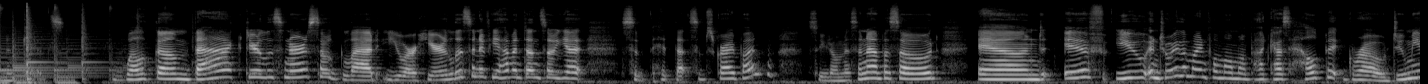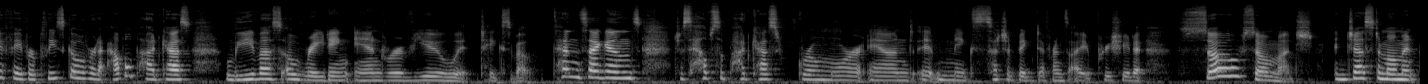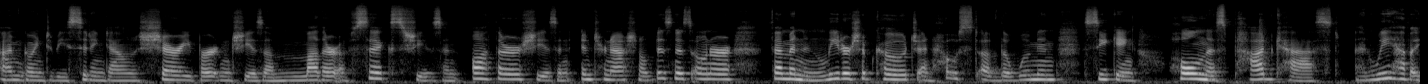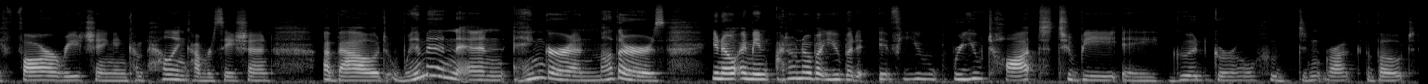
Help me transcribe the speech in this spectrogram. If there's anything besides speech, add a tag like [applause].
kids. Welcome back, dear listeners. So glad you are here. Listen, if you haven't done so yet, sub- hit that subscribe button so you don't miss an episode. And if you enjoy the Mindful Mama podcast, help it grow. Do me a favor, please go over to Apple Podcasts, leave us a rating and review. It takes about 10 seconds, just helps the podcast grow more, and it makes such a big difference. I appreciate it so, so much. In just a moment, I'm going to be sitting down with Cherie Burton. She is a mother of six. She is an author. She is an international business owner, feminine leadership coach, and host of the Women Seeking Wholeness podcast. And we have a far reaching and compelling conversation about women and anger and mothers. You know, I mean, I don't know about you, but if you were you taught to be a good girl who didn't rock the boat,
